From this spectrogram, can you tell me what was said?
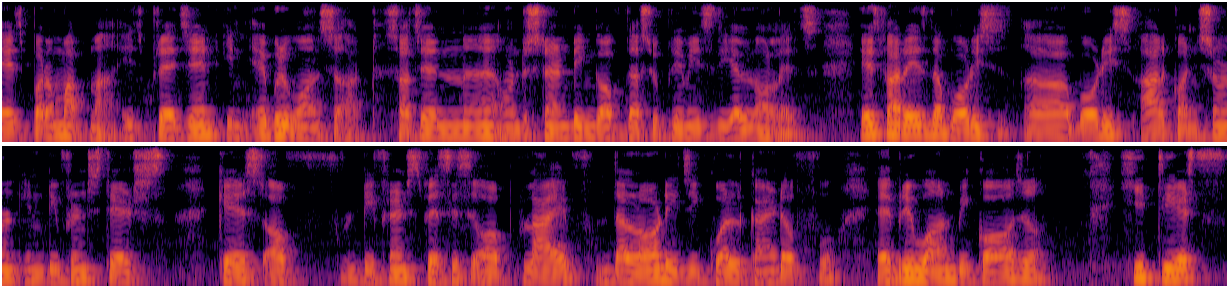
as Paramatma is present in everyone's heart. Such an uh, understanding of the Supreme is real knowledge. As far as the bodies uh, bodies are concerned in different states, case of different species of life, the Lord is equal kind of everyone because he treats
